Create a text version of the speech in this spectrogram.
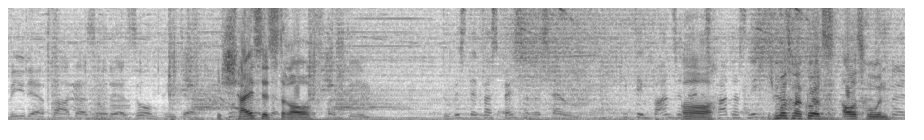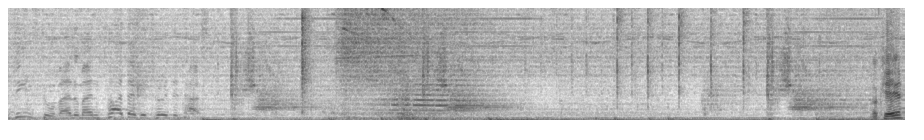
Wie der Vater, so der Sohn, Peter. Ich scheiß jetzt drauf. Du bist etwas Besseres, Harry. Gib dem Wahnsinn Oh, deines Vaters nicht ich muss mal kurz ausruhen. Du, weil du meinen Vater getötet hast. Okay.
